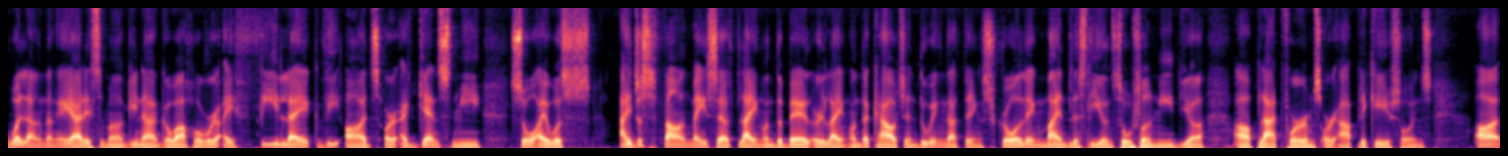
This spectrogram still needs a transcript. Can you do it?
walang nangyayari sa mga ginagawa ko, where I feel like the odds are against me. So I was I just found myself lying on the bed or lying on the couch and doing nothing, scrolling mindlessly on social media uh, platforms or applications. Uh,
